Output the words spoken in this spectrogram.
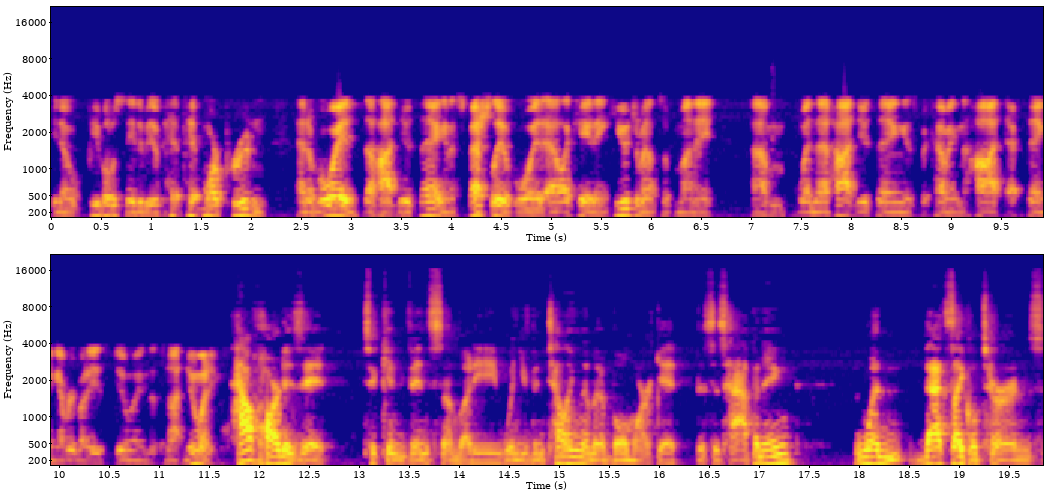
you know, people just need to be a bit, bit more prudent and avoid the hot new thing, and especially avoid allocating huge amounts of money um, when that hot new thing is becoming the hot thing everybody is doing that's not new anymore. How hard is it to convince somebody when you've been telling them in a bull market this is happening? When that cycle turns,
